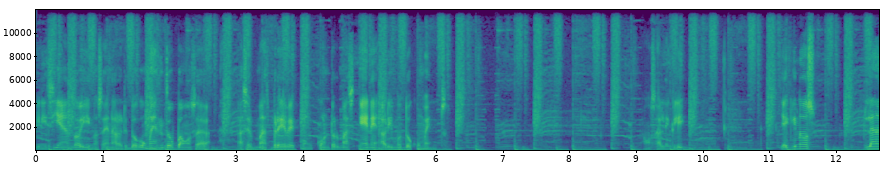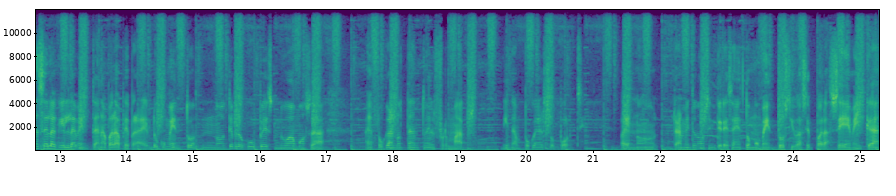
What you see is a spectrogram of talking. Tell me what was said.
iniciando y no saben abrir documento, vamos a hacer más breve con control más N, abrimos documento. Vamos a darle clic. Y aquí nos lanza la que es la ventana para preparar el documento. No te preocupes, no vamos a enfocarnos tanto en el formato, ni tampoco en el soporte no, realmente no nos interesa en estos momentos si va a ser para CMYK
